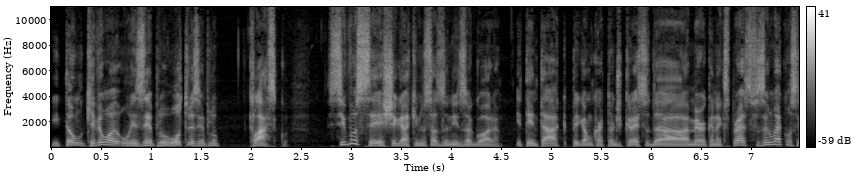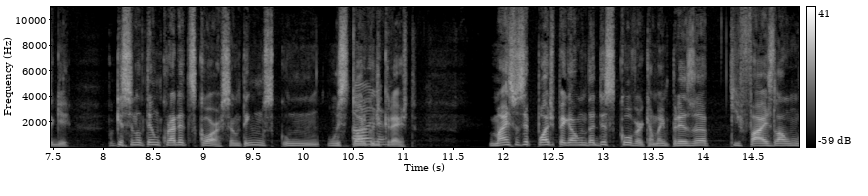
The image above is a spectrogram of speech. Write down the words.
Então, quer ver um, um exemplo, outro exemplo clássico? Se você chegar aqui nos Estados Unidos agora e tentar pegar um cartão de crédito da American Express, você não vai conseguir. Porque você não tem um credit score, você não tem um, um- um histórico de Olha. crédito. Mas você pode pegar um da Discover, que é uma empresa que faz lá um-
